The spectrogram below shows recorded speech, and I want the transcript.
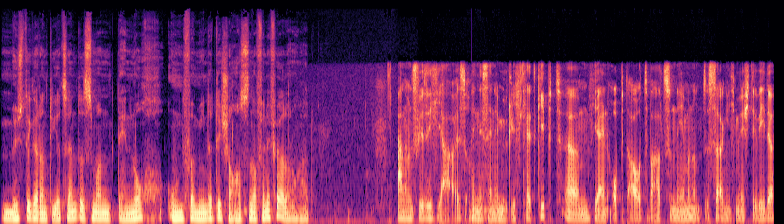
müsste garantiert sein, dass man dennoch unverminderte Chancen auf eine Förderung hat. An und für sich ja. Also wenn es eine Möglichkeit gibt, ähm, hier ein Opt-out wahrzunehmen und zu sagen, ich möchte weder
